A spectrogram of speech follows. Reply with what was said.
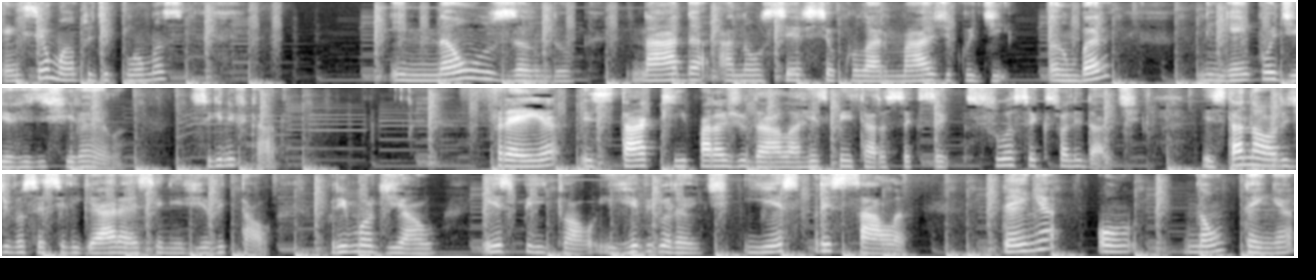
em seu manto de plumas e não usando nada a não ser seu colar mágico de âmbar, ninguém podia resistir a ela. Significado: Freya está aqui para ajudá-la a respeitar a sex sua sexualidade. Está na hora de você se ligar a essa energia vital, primordial, espiritual e revigorante e expressá-la. Tenha ou não tenha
